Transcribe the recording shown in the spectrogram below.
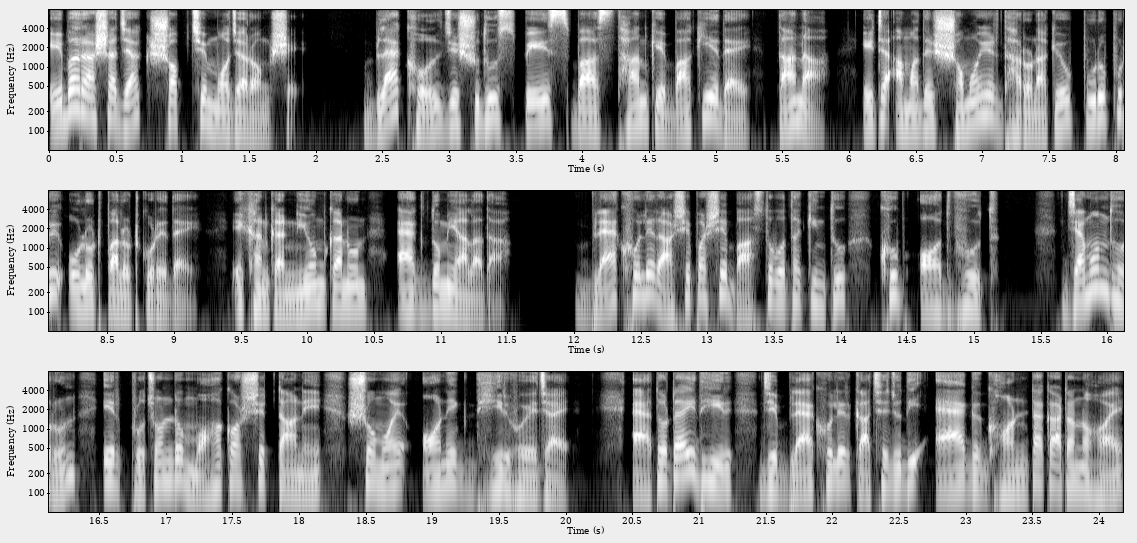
এবার আসা যাক সবচেয়ে মজার অংশে। ব্ল্যাক হোল যে শুধু স্পেস বা স্থানকে বাকিয়ে দেয়, তা না, এটা আমাদের সময়ের ধারণাকেও পুরোপুরি ওলটপালট করে দেয়। এখানকার নিয়মকানুন একদমই আলাদা। ব্ল্যাক হোলের আশেপাশে বাস্তবতা কিন্তু খুব অদ্ভুত। যেমন ধরুন, এর প্রচণ্ড মহাকর্ষের টানে সময় অনেক ধীর হয়ে যায়। এতটাই ধীর যে ব্ল্যাক হোলের কাছে যদি এক ঘণ্টা কাটানো হয়,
